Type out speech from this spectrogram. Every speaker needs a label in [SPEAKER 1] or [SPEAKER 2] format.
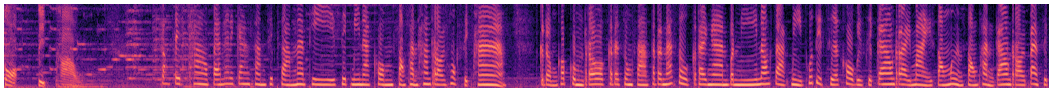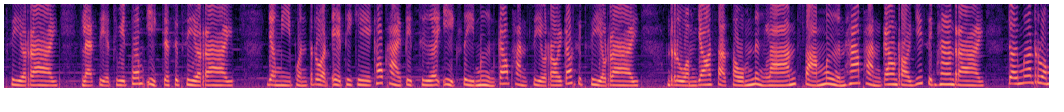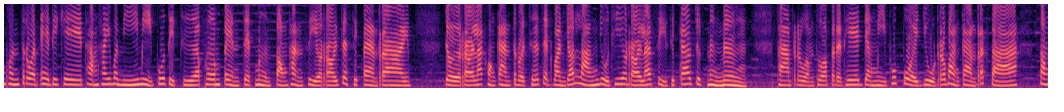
[SPEAKER 1] เกาะติดข่าว
[SPEAKER 2] กาะติดข่าว8นาฬิกา33 นาที 10 มีนาคม 2565 กรมควบคุมโรคกระทรวงสาธารณสุขรายงานวันนี้นอกจากมีผู้ติดเชื้อโควิด -19 รายใหม่ 22,984 ราย และเสียชีวิตเพิ่มอีก 74 ราย ยังมีผลตรวจ ATK เข้าข่ายติดเชื้ออีก 49,494 ราย รวมยอดสะสม 1,35,925 ราย โดยเมื่อรวมผลตรวจ ATK ทำให้วันนี้มีผู้ติดเชื้อเพิ่มเป็น 72,478 ราย โดยร้อยละของการตรวจเชื้อ 7 วันย้อนหลังอยู่ที่ร้อยละ 49.11 ภาพรวมทั่วประเทศยังมีผู้ป่วยอยู่ระหว่างการรักษา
